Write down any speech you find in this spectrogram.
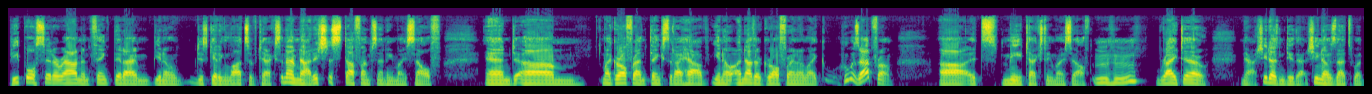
People sit around and think that I'm, you know, just getting lots of texts, and I'm not. It's just stuff I'm sending myself, and um, my girlfriend thinks that I have, you know, another girlfriend. I'm like, who was that from? Uh, it's me texting myself. Mm-hmm. Righto. Now she doesn't do that. She knows that's what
